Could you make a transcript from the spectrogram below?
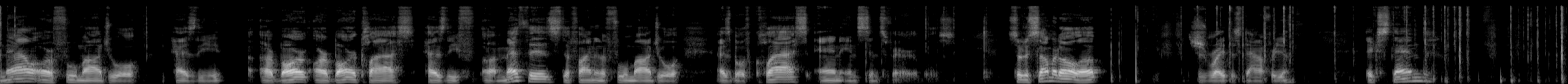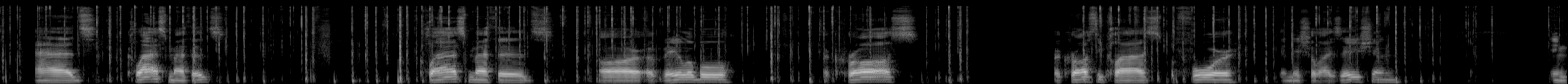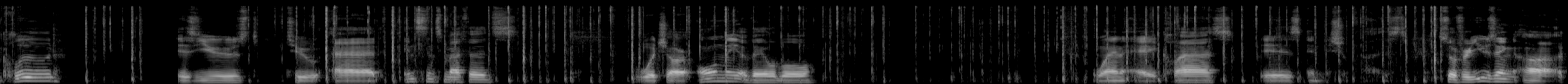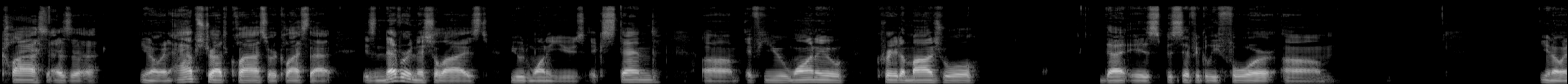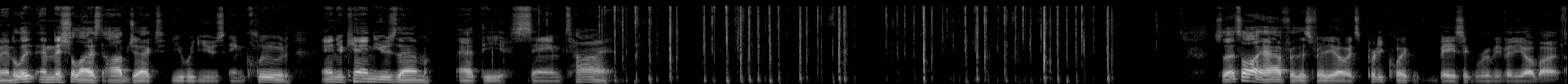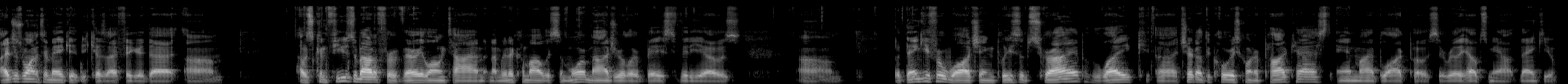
Now our foo module has the our bar our bar class has the uh, methods defined in the foo module as both class and instance variables. So to sum it all up, let's just write this down for you. Extend adds class methods. Class methods are available across across the class before initialization include is used to add instance methods which are only available when a class is initialized. So if you're using uh, a class as a, you know, an abstract class or a class that is never initialized, you would want to use extend. Um, if you want to create a module that is specifically for um, you know, an initialized object, you would use include, and you can use them at the same time. So that's all I have for this video. It's pretty quick, basic Ruby video, but I just wanted to make it because I figured that um, I was confused about it for a very long time, and I'm going to come out with some more modular-based videos. Um, but thank you for watching. Please subscribe, like, uh, check out the Corey's Corner podcast and my blog post. It really helps me out. Thank you.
